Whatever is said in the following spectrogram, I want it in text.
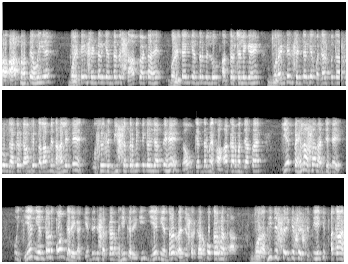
आत्महत्या हुई है। क्वारंटाइन सेंटर के अंदर में सांप काटा है क्वारंटाइन के अंदर में लोग भागकर चले गए हैं। क्वारंटाइन सेंटर के पचास पचास लोग जाकर गाँव के तालाब में नहा लेते हैं उसमें से बीस संक्रमित निकल जाते हैं गाँव के अंदर में हाहाकार मच जाता है। ये पहला सा राज्य है। तो ये नियंत्रण कौन करेगा? केंद्र की सरकार नहीं करेगी। ये नियंत्रण राज्य सरकारों को करना था। और अभी जिस तरीके से स्थिति है कि थकान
